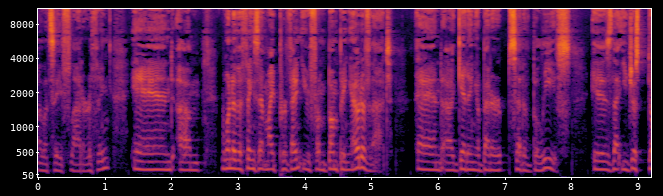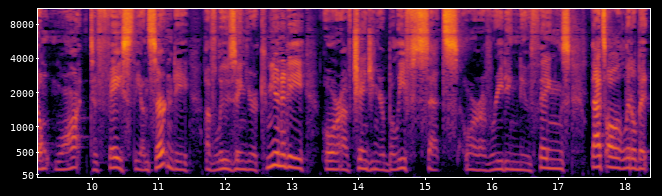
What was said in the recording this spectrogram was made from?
uh, let's say flat earthing, and um, one of the things that might prevent you from bumping out of that and uh, getting a better set of beliefs is that you just don't want to face the uncertainty of losing your community or of changing your belief sets or of reading new things. That's all a little bit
